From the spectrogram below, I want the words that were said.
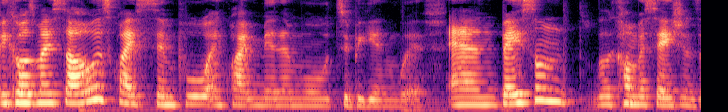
because my style is quite simple and quite minimal to begin with. And based on the conversations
